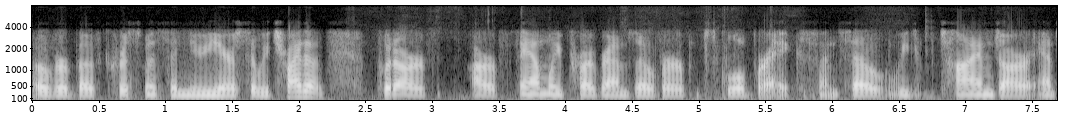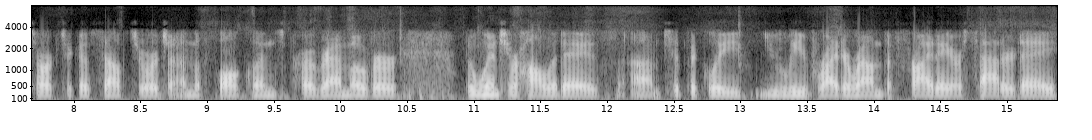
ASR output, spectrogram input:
over both Christmas and New Year. So we try to put our our family programs over school breaks, and so we timed our Antarctica, South Georgia, and the Falklands program over the winter holidays. Um, typically, you leave right around the Friday or Saturday.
